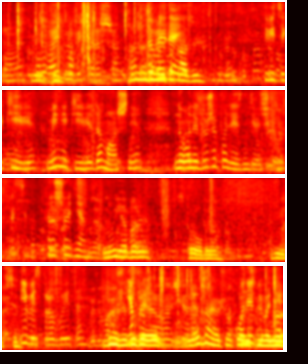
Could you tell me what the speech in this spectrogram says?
Так, поливають, мабуть, хорошо. А ну давай Добрий день. показуй. Дивіться, ківі, міні-ківі, домашні. Ну, вони дуже полезні, дівчатки. Хорошого дня. Ну я беру, спробую. Дивіться. І ви спробуєте. Дуже Я дуже. пробувала вчора. Я знаю, що корисні вони.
